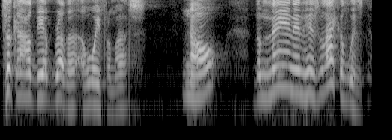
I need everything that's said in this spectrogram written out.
took our dear brother away from us. No, the man, in his lack of wisdom,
